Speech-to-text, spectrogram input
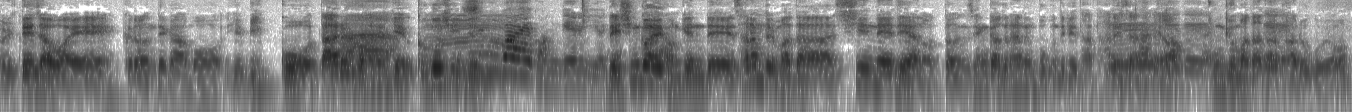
뭐 절대자와의 그런 내가 뭐 이게 믿고 따르고 아. 하는 게 그것이 음. 이제 신과의 관계를 이야기. 네, 신과의 관계인데 사람들마다 신에 대한 어떤 생각을 하는 부분들이 다 다르잖아요. 네, 네, 네. 종교마다 네. 다 다르고요.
